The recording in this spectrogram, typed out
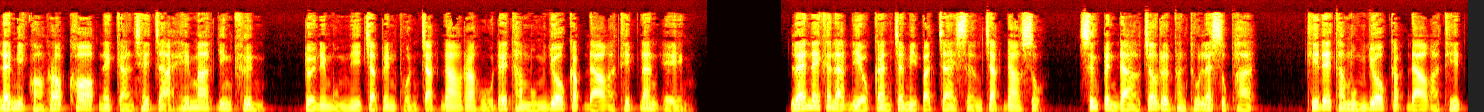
และมีความรอบคอบในการใช้จ่ายให้มากยิ่งขึ้น โดยในมุมนี้จะเป็นผลจากดาวราหูได้ทำมุมโยกกับดาวอาทิตย์นั่นเอง และในขณะเดียวกันจะมีปัจจัยเสริมจากดาวศุกร์ซึ่งเป็นดาวเจ้าเรือนพันธุและสุภัสที่ได้ทำมุมโยกกับดาวอาทิตย์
